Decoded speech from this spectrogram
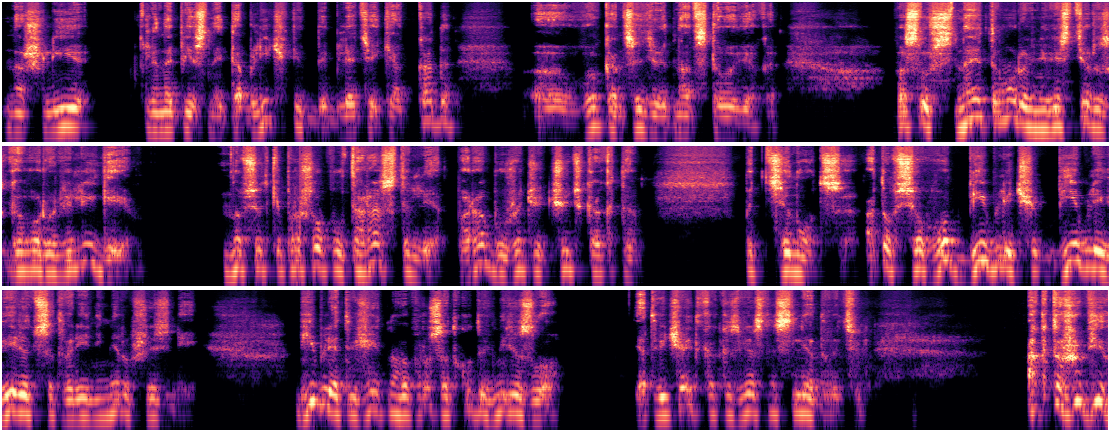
нашли клинописные таблички в библиотеке Аккада, Э, в конце XIX века. Послушайте, на этом уровне вести разговор о религии, но все-таки прошло полтораста лет, пора бы уже чуть-чуть как-то подтянуться. А то все, вот Библия, Библия верит в сотворение мира в шесть дней. Библия отвечает на вопрос, откуда в мире зло. И отвечает, как известный следователь. А кто же убил?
